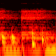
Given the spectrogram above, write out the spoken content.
Thank you.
